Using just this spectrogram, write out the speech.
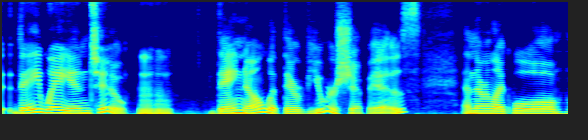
th- They weigh in too. Mm-hmm. They know what their viewership is, and they're like, well.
